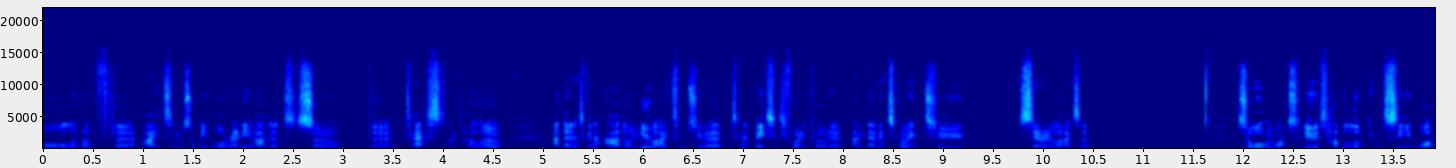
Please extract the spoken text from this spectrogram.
all of the items that we already added, so the test and hello, and then it's going to add our new item to it, it's going to base64 encode it, and then it's going to serialize it. So what we want to do is have a look and see what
